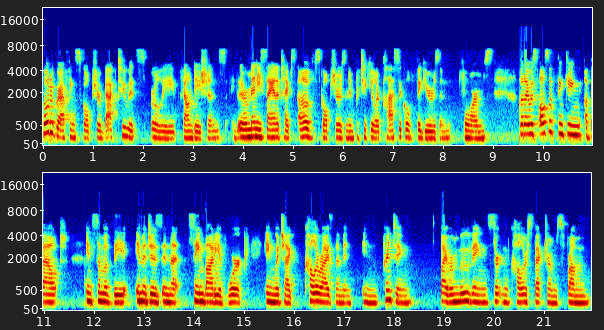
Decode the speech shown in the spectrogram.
photographing sculpture back to its early foundations. There are many cyanotypes of sculptures, and in particular, classical figures and forms. But I was also thinking about in some of the images in that same body of work in which I colorize them in, in printing by removing certain color spectrums from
